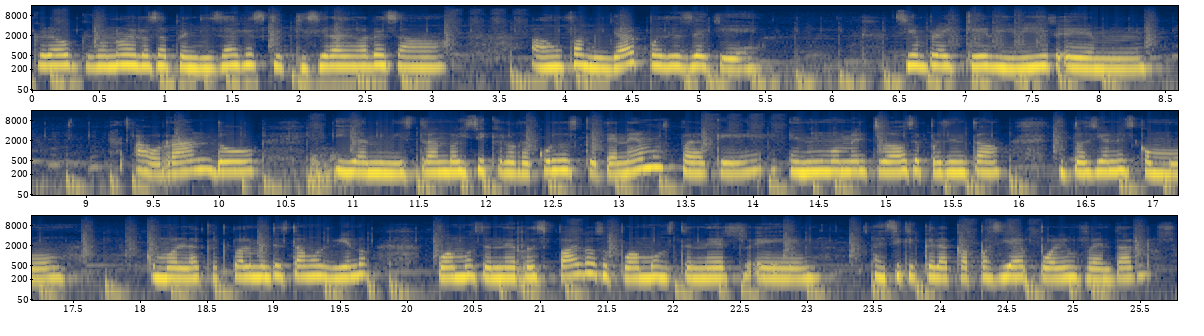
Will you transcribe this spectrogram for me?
Creo que uno de los aprendizajes que quisiera dejarles a, un familiar pues es de que siempre hay que vivir em, ahorrando y administrando ahí sí que los recursos que tenemos para que en un momento dado se presentan situaciones como, como la que actualmente estamos viviendo podamos tener respaldos o podamos tener em, así que, que la capacidad de poder enfrentarlos.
